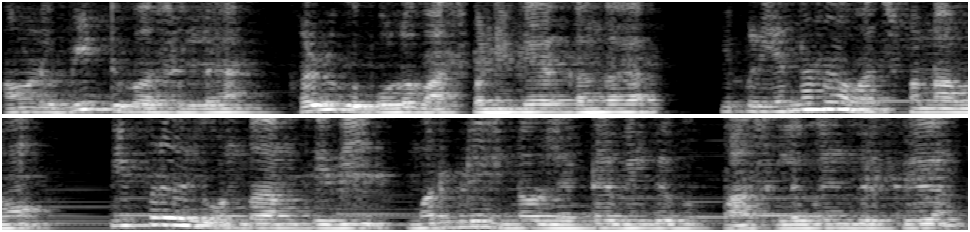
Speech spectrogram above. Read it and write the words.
அவனோட வீட்டு வாசல்ல கழுகு போல வாட்ச் பண்ணிட்டே இருக்காங்க. இப்படி என்னதான் வாட்ச் பண்ணாலும் பிப்ரவரி ஒன்பதாம் தேதி மறுபடியும் இன்னொரு லெட்டர் விந்து வாசல்ல விழுந்திருக்கு.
